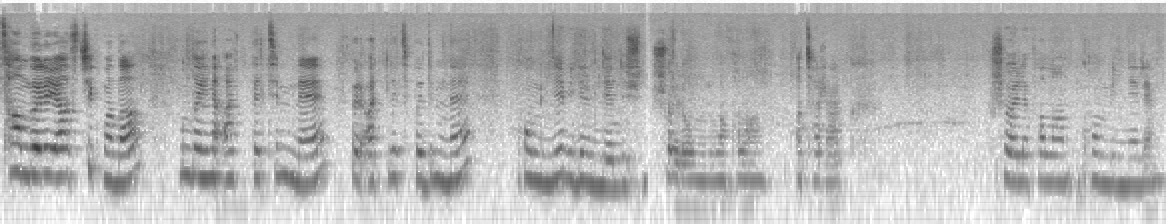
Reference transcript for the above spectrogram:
tam böyle yaz çıkmadan bunu da yine atletimle, böyle atlet badimle kombinleyebilirim diye düşündüm. Şöyle omuzuma falan atarak şöyle falan kombinlerim.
